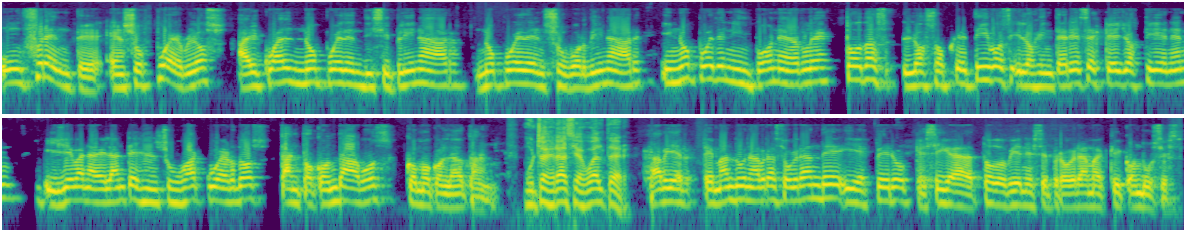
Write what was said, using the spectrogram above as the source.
un frente en sus pueblos al cual no pueden disciplinar, no pueden subordinar y no pueden imponerle todos los objetivos y los intereses que ellos tienen y llevan adelante en sus acuerdos, tanto con Davos como con la OTAN. Muchas gracias, Walter. Javier, te mando un abrazo grande y espero que siga todo bien ese programa que conduces.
